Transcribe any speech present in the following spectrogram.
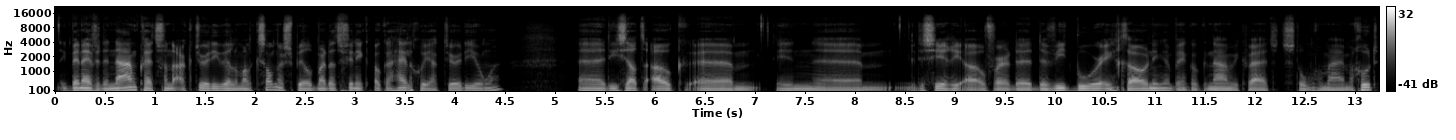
ik ben even de naam kwijt van de acteur die Willem-Alexander speelt. Maar dat vind ik ook een hele goede acteur, die jongen. Uh, die zat ook um, in um, de serie over de, de wietboer in Groningen. Ben ik ook de naam weer kwijt. Stom van mij. Maar goed,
